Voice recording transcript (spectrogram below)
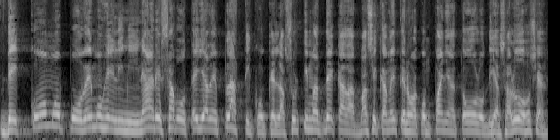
de cómo podemos eliminar esa botella de plástico que en las últimas décadas básicamente nos acompaña todos los días. Saludos, José.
